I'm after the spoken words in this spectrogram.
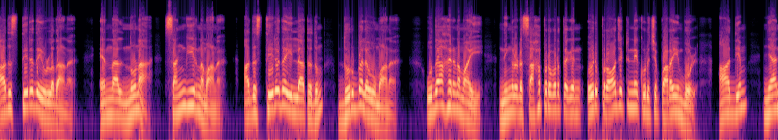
അത് സ്ഥിരതയുള്ളതാണ് എന്നാൽ നുണ സങ്കീർണമാണ്. അത് സ്ഥിരതയില്ലാത്തതും ദുർബലവുമാണ്. ഉദാഹരണമായി നിങ്ങളുടെ സഹപ്രവർത്തകൻ ഒരു പ്രോജക്റ്റിനെക്കുറിച്ച് പറയുമ്പോൾ ആദ്യം ഞാൻ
